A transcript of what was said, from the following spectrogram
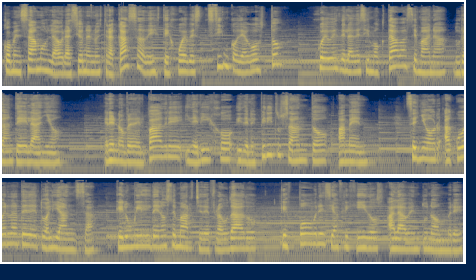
Comenzamos la oración en nuestra casa de este jueves 5 de agosto, jueves de la decimoctava semana durante el año. En el nombre del Padre, y del Hijo, y del Espíritu Santo. Amén. Señor, acuérdate de tu alianza, que el humilde no se marche defraudado, que pobres y afligidos alaben tu nombre.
